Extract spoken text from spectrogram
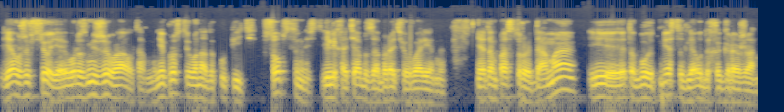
я уже все, я его размежевал, там, мне просто его надо купить в собственность или хотя бы забрать его в аренду. Я там построю дома, и это будет место для отдыха горожан.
